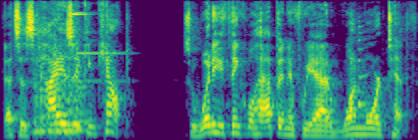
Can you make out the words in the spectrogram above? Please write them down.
That's as high as it can count. So what do you think will happen if we add one more tenth?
